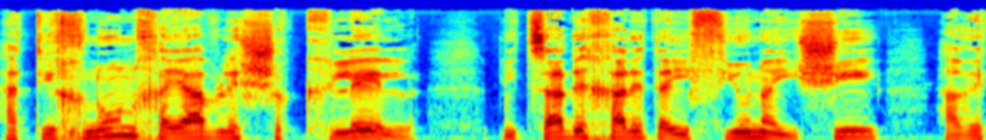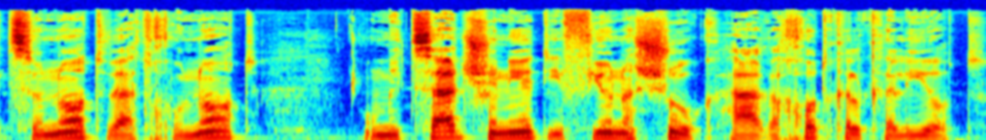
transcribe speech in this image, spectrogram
התכנון חייב לשקלל מצד אחד את האפיון האישי, הרצונות והתכונות, ומצד שני את אפיון השוק, הערכות כלכליות.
